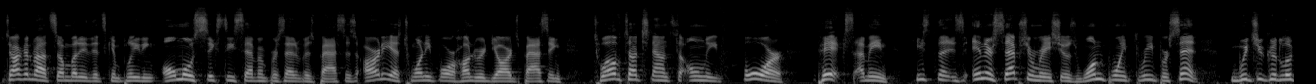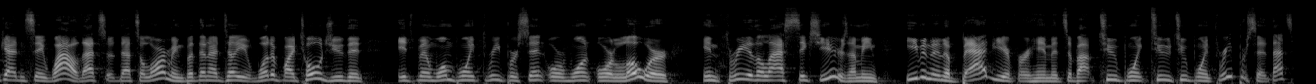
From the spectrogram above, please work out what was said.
you're talking about somebody that's completing almost 67% of his passes, already has 2,400 yards passing, 12 touchdowns to only four picks. I mean, he's his interception ratio is 1.3%, which you could look at and say, "Wow, that's that's alarming." But then I tell you, what if I told you that it's been 1.3% or one or lower in 3 of the last 6 years? I mean, even in a bad year for him, it's about 2.2, 2.3%. That's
